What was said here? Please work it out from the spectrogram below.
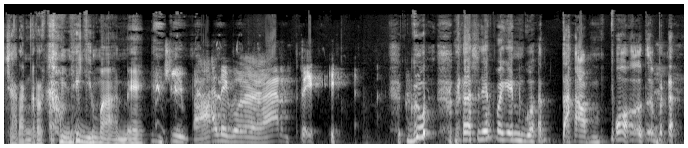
cara ngerekamnya gimana? Gimana? Gue gak ngerti. Gue rasanya pengen gue tampol sebenarnya.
